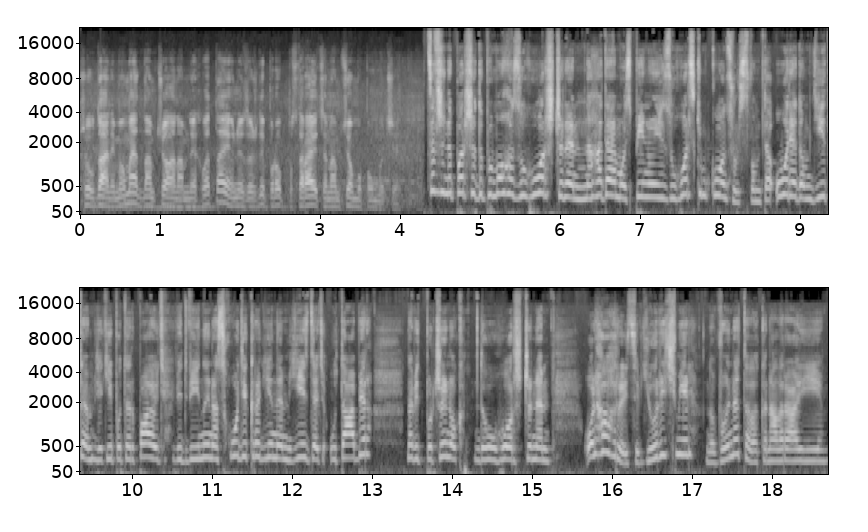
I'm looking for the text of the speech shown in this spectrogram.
Що в даний момент нам чого нам не вистачає, вони завжди постараються нам цьому допомогти. Це вже не перша допомога з Угорщини. Нагадаємо, спільно із угорським консульством та урядом діти, які потерпають від війни на сході країни, їздять у табір на відпочинок до Угорщини. Ольга Гриців, Юрій Чміль. Новини телеканал Раї.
